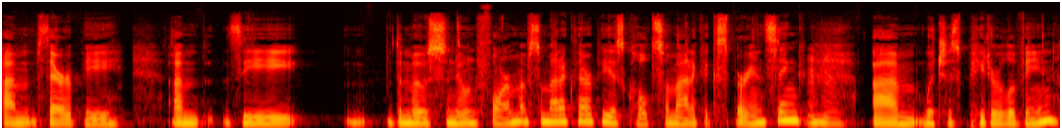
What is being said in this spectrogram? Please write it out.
um therapy um the the most known form of somatic therapy is called somatic experiencing um which is peter levine.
